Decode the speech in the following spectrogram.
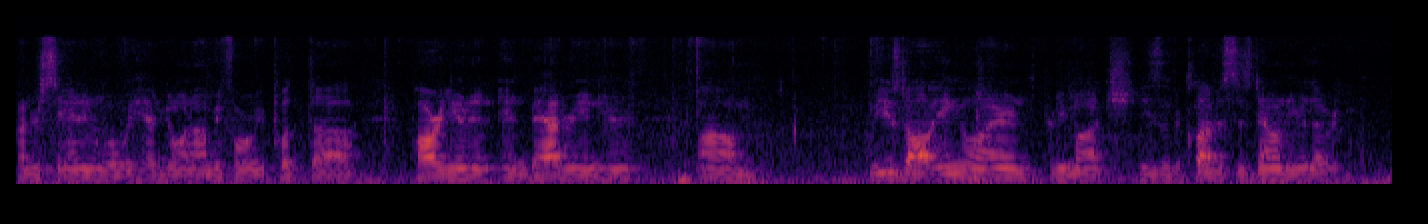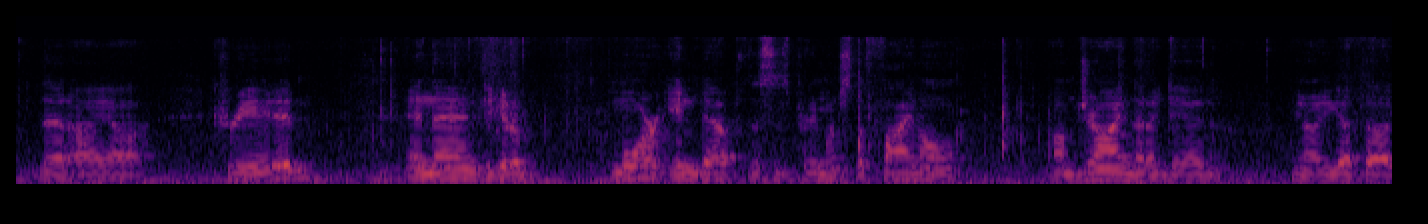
understanding of what we had going on before we put the power unit and battery in here. Um, we used all angle iron pretty much. These are the clevises down here that we, that I uh, created. And then to get a more in-depth, this is pretty much the final um, drawing that I did. You know, you got the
